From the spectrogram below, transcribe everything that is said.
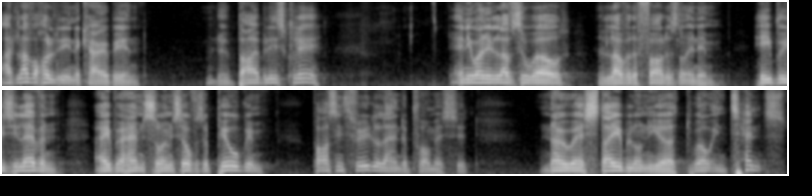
I'd love a holiday in the Caribbean. The Bible is clear. Anyone who loves the world, the love of the Father is not in him. Hebrews 11, Abraham saw himself as a pilgrim passing through the land of promise. Nowhere stable on the earth, dwelt in tents.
